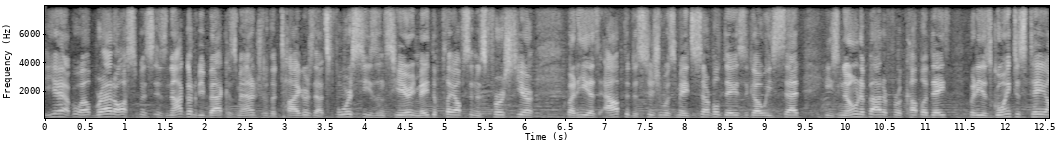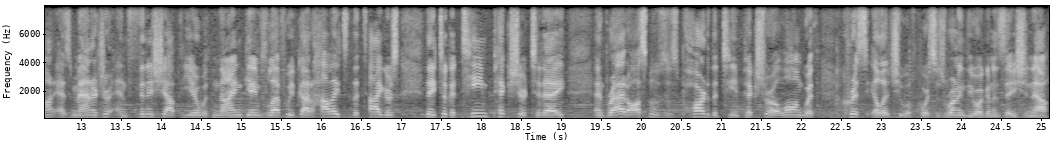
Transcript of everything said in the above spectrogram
Yeah, well, Brad Ausmus is not going to be back as manager of the Tigers. That's four seasons here. He made the playoffs in his first year, but he is out. The decision was made several days ago. He said he's known about it for a couple of days, but he is going to stay on as manager and finish out the year with nine games left. We've got highlights of the Tigers. They took a team picture today, and Brad Ausmus was part of the team picture along with Chris Ilitch, who, of course, is running the organization now.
